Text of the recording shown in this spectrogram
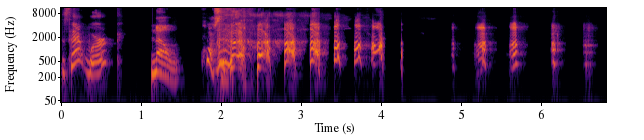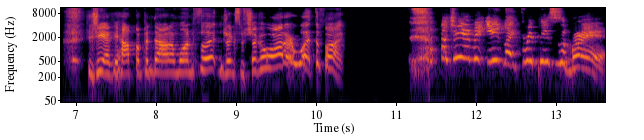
Does that work? No, of course not. Did she have you hop up and down on one foot and drink some sugar water? What the fuck? She had me eat like three pieces of bread.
